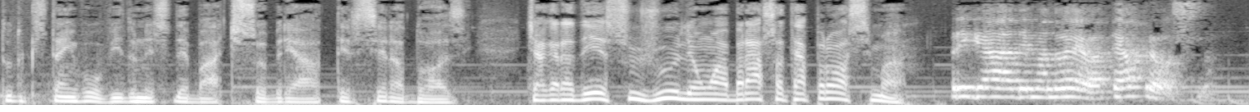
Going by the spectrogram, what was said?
tudo que está envolvido nesse debate sobre a terceira dose. Te agradeço, Júlia, um abraço, até a próxima. Obrigada, Emanuel, até a próxima.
